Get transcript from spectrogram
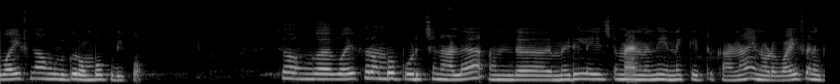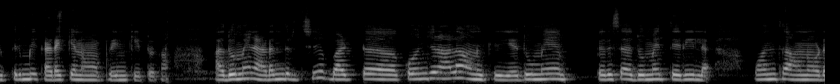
ஒய்ஃப்னால் அவங்களுக்கு ரொம்ப பிடிக்கும். ஸோ அவங்க ஒய்ஃப் ரொம்ப பிடிச்சனால அந்த மிடில் ஏஜ்டு மேன் வந்து என்ன கேட்டிருக்கான்னா என்னோடய ஒய்ஃப் எனக்கு திரும்பி கிடைக்கணும் அப்படின்னு கேட்டிருக்கான். அதுவுமே நடந்துருச்சு. பட் கொஞ்ச நாள் அவனுக்கு எதுவுமே பெருசாக எதுவுமே தெரியல. ஒன்ஸ் அவனோட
